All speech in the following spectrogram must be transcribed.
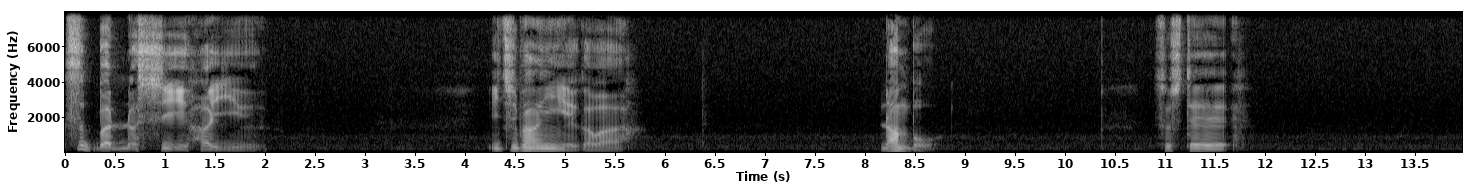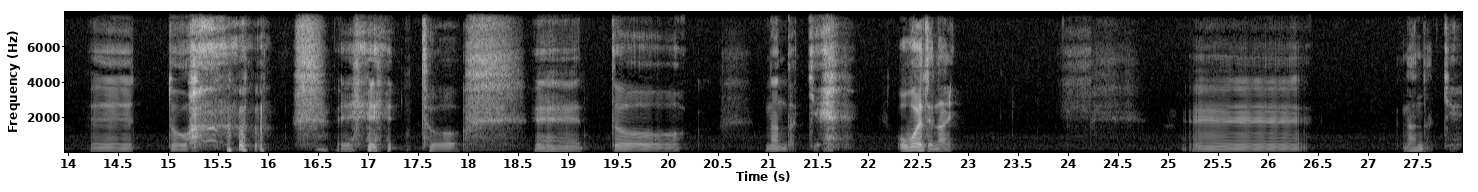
素晴らしい俳優。一番いい映画は「ランボー」そしてえー、っと え、っとえー、っとなんだっけ。覚えてない。えー、なんだっけ。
